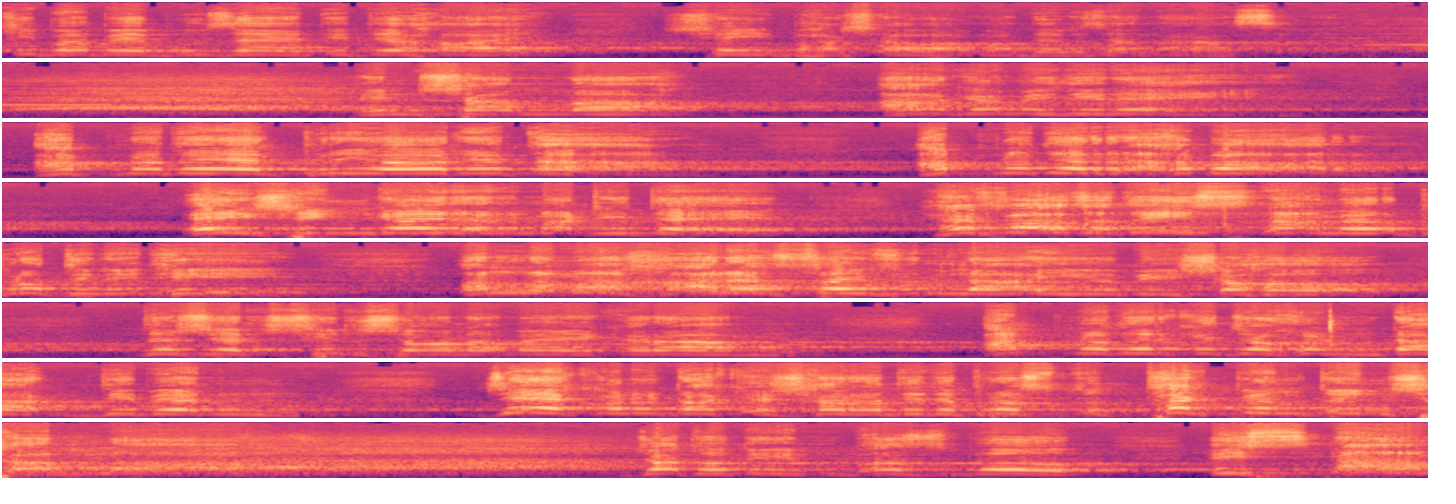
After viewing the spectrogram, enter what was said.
কীভাবে বুঝায় দিতে হয়, সেই ভাষাও আমাদের জানা আছে। ইনশাল্লাহ আগামী দিনে আপনাদের প্রিয় নেতা, আপনাদের রাহবার এই সিঙ্গাইরের মাটিতে হেফাজতে ইসলামের প্রতিনিধি আল্লামা খালেদ সাইফুল্লাহ আইয়ুবী সহ দেশের শীর্ষ ওলামায়ে কেরাম আপনাদেরকে যখন ডাক দিবেন, যে কোনো ডাকে সারা দিতে প্রস্তুত থাকবেন তো ইনশাল্লাহ যতদিন বাঁচবো, ইসলাম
